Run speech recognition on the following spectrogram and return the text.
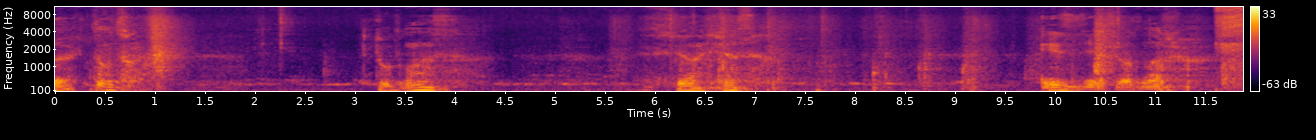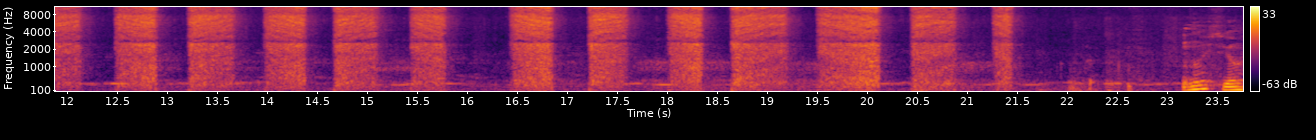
Так, тут, тут у нас все, сейчас. И здесь вот наш. Ну и все.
